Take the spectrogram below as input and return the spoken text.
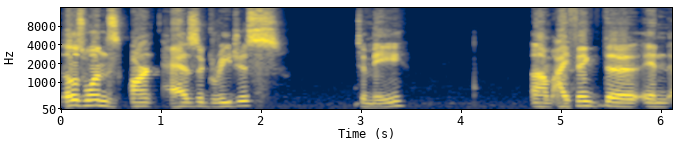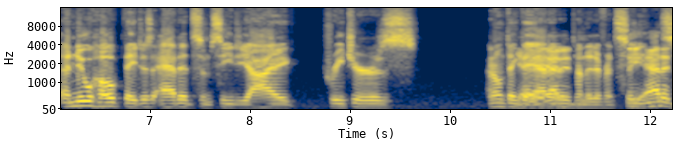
those ones aren't as egregious to me. Um, I think the in A New Hope they just added some CGI creatures. I don't think Yeah, they, they added, added- a ton of different scenes. They added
